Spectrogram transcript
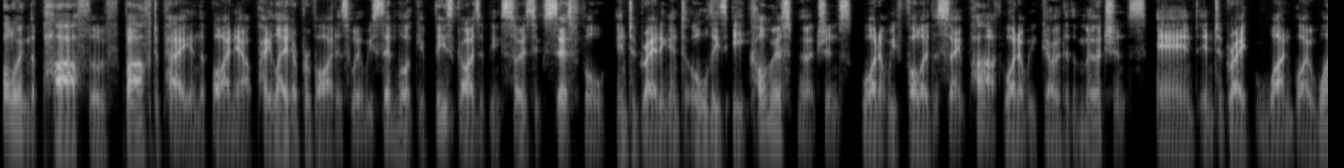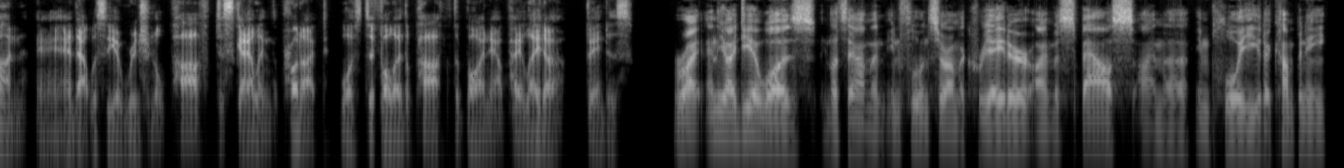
following the path of Afterpay and the buy now, pay later providers, where we said, look, if these guys have been so successful integrating into all these e commerce merchants, why don't we follow the same path? Why don't we go to the merchants and integrate one by one? And that was the original path to scaling the product was to follow the path of the buy now, pay later vendors. Right. And the idea was let's say I'm an influencer, I'm a creator, I'm a spouse, I'm a employee at a company.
